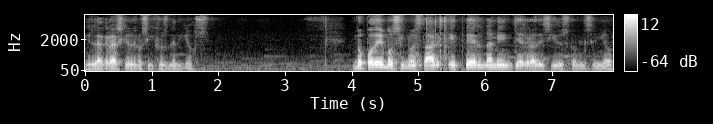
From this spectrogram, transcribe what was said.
en la gracia de los hijos de Dios. No podemos sino estar eternamente agradecidos con el Señor.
